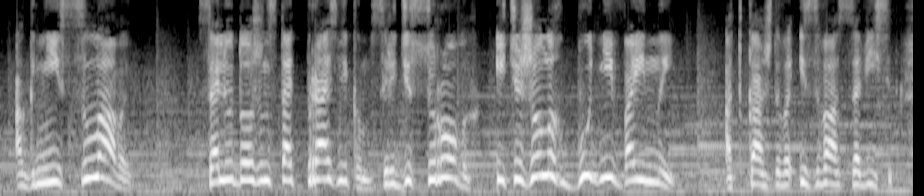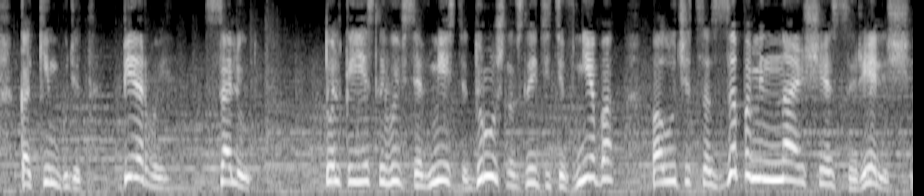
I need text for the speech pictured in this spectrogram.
— огни славы. Салют должен стать праздником среди суровых и тяжелых будней войны. От каждого из вас зависит, каким будет первый салют — только если вы все вместе дружно взлетите в небо, получится запоминающее зрелище.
